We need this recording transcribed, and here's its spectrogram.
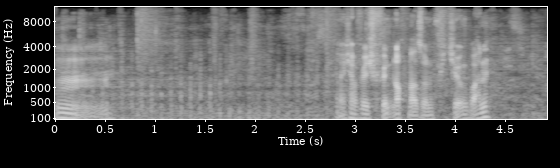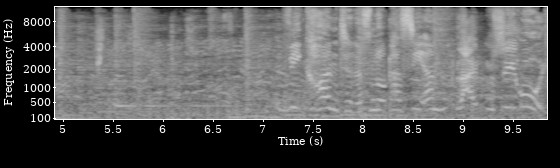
Hm. Ja, Ich hoffe, ich finde noch mal so ein Video irgendwann. Wie konnte das nur passieren? Bleiben Sie ruhig.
